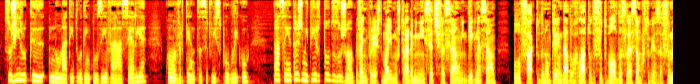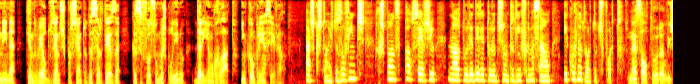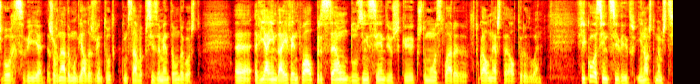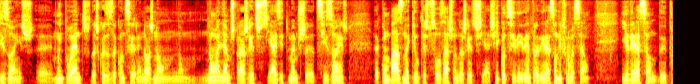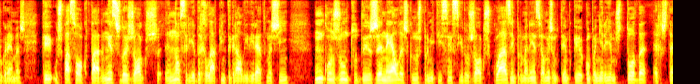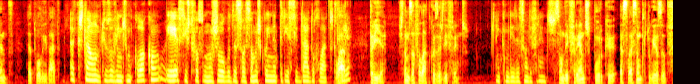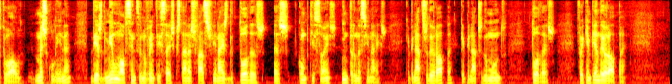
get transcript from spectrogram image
Sugiro que, numa atitude inclusiva à séria, com a vertente serviço público, passem a transmitir todos os jogos. Venho por este meio mostrar a minha insatisfação e indignação pelo facto de não terem dado o relato de futebol da seleção portuguesa feminina, tendo eu 200% de certeza que se fosse o masculino dariam um o relato. Incompreensível. Às questões dos ouvintes, responde Paulo Sérgio, na altura diretor adjunto de informação e coordenador do desporto. Nessa altura, Lisboa recebia a Jornada Mundial da Juventude, que começava precisamente a 1 de agosto. Uh, havia ainda a eventual pressão dos incêndios que costumam assolar eh, Portugal nesta altura do ano. Ficou assim decidido e nós tomamos decisões uh, muito antes das coisas acontecerem. Nós não, não, não olhamos para as redes sociais e tomamos uh, decisões com base naquilo que as pessoas acham nas redes sociais. Ficou decidido entre a direção de informação e a direção de programas que o espaço a ocupar nesses dois jogos não seria de relato integral e direto, mas sim um conjunto de janelas que nos permitissem seguir os jogos quase em permanência, ao mesmo tempo que acompanharíamos toda a restante atualidade. A questão que os ouvintes me colocam é se isto fosse um jogo da seleção masculina, teria sido dado o relato? Claro, teria. teria. Estamos a falar de coisas diferentes. Em que medida são diferentes? São diferentes porque a seleção portuguesa de futebol masculina, desde 1996, que está nas fases finais de todas as competições internacionais campeonatos da Europa, campeonatos do mundo, todas. Foi campeã da Europa.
